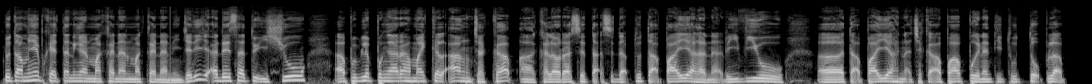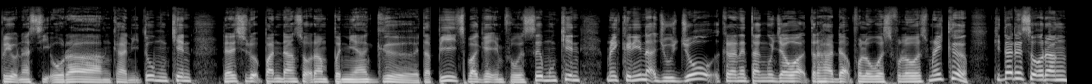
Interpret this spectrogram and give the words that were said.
terutamanya berkaitan dengan makanan-makanan ni. Jadi ada satu isu apabila pengarah Michael Ang cakap uh, kalau rasa tak sedap tu tak payahlah nak review, uh, tak payah nak cakap apa-apa nanti tutup pula periuk nasi orang kan. Itu mungkin dari sudut pandang seorang peniaga. Tapi sebagai influencer mungkin mereka ni nak jujur kerana tanggungjawab terhadap followers-followers mereka. Kita ada seorang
